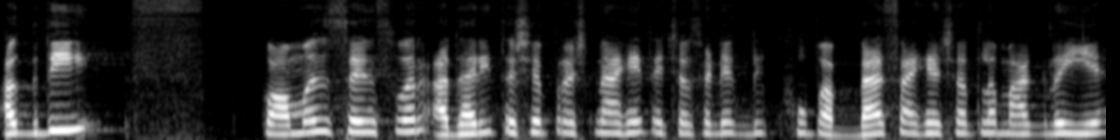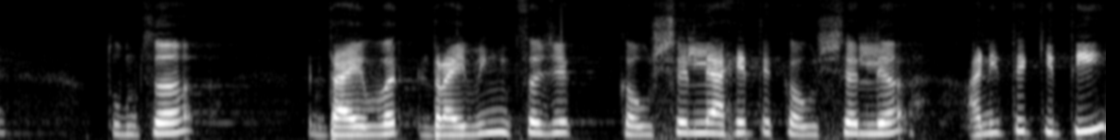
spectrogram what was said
अगदी कॉमन सेन्सवर आधारित असे प्रश्न आहे त्याच्यासाठी अगदी खूप अभ्यास आहे याच्यातला माग नाही आहे तुमचं ड्रायव्हर ड्रायव्हिंगचं जे कौशल्य आहे ते कौशल्य आणि ते किती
